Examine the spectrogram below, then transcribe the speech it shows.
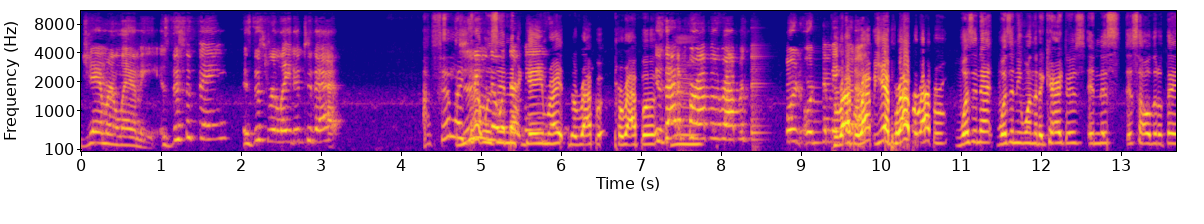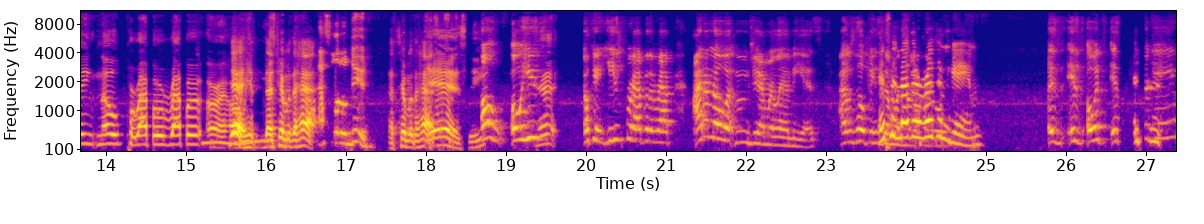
Jammer Lammy. Is this a thing? Is this related to that? I feel like that was in that that game, right? The rapper, Parappa. Is that a mm, Parappa Rapper thing? Or, or did I make Parappa? Rapper, yeah, Parappa Rapper. Wasn't that? Wasn't he one of the characters in this this whole little thing? No, Parappa Rapper. All right, Yeah, oh, he- that's him with the hat. That's a little dude. That's him with the hat. Yeah, see? Oh, oh, he's Yeah. okay. He's Parappa the Rapper. I don't know what mm, Jammer Lammy is. I was hoping It's another might know. rhythm game. Is, is oh, it's it's It's, another a- game.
